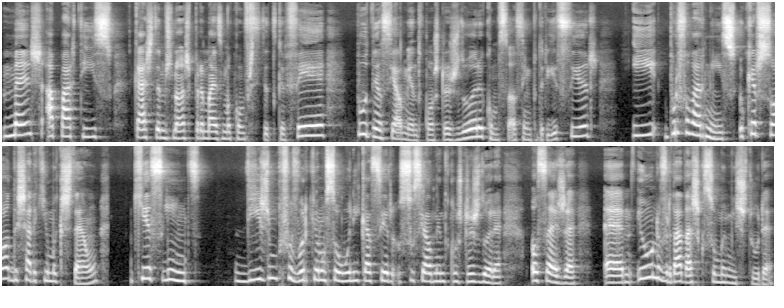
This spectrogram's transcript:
Mas, à parte disso, cá estamos nós para mais uma conversita de café, potencialmente constrangedora, como só assim poderia ser. E por falar nisso, eu quero só deixar aqui uma questão que é a seguinte: diz-me, por favor, que eu não sou a única a ser socialmente constrangedora. Ou seja, hum, eu, na verdade, acho que sou uma mistura.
